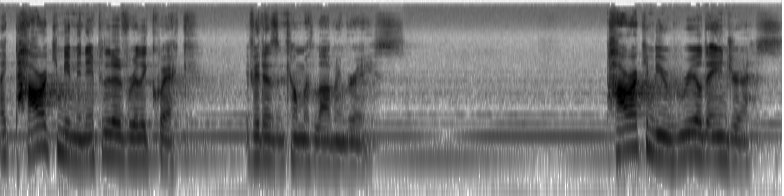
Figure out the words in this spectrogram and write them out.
Like power can be manipulative really quick if it doesn't come with love and grace. Power can be real dangerous,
